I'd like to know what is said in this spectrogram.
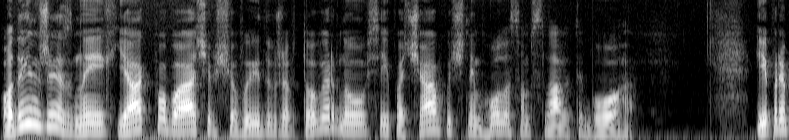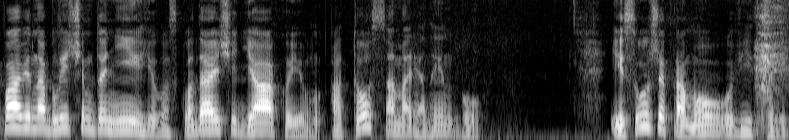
Один же з них, як побачив, що видужав, то вернувся і почав гучним голосом славити Бога. І припав він обличчям до ніг його, складаючи дяку йому, а то самарянин був. Ісус же промовив у відповідь:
